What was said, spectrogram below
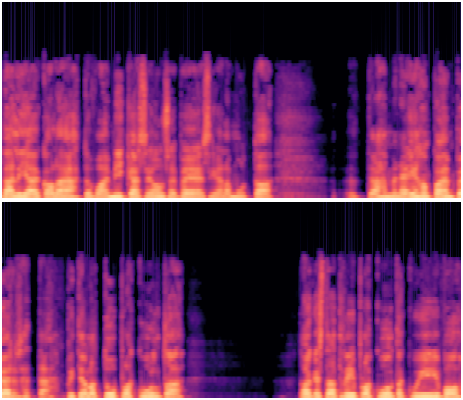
väliaikalähtö vai mikä se on se V siellä, mutta tämähän menee ihan päin persettä. Piti olla tuplakulta, tai oikeastaan triplakulta kuin Iivo,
